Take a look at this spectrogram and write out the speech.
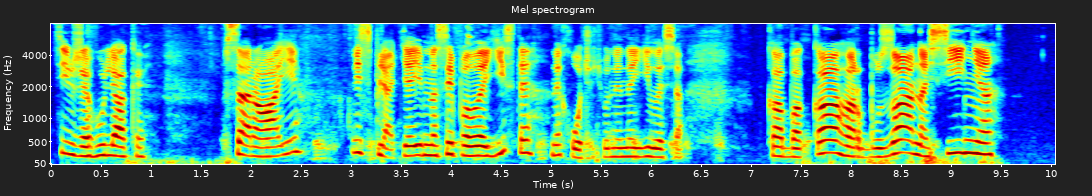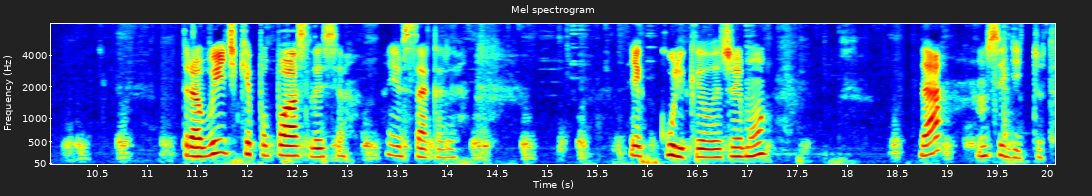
Ці вже гуляки в сараї і сплять. Я їм насипала їсти, не хочуть. Вони наїлися кабака, гарбуза, насіння, травички попаслися. І все каже. Як кульки лежимо. Да? Ну, сидіть тут.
